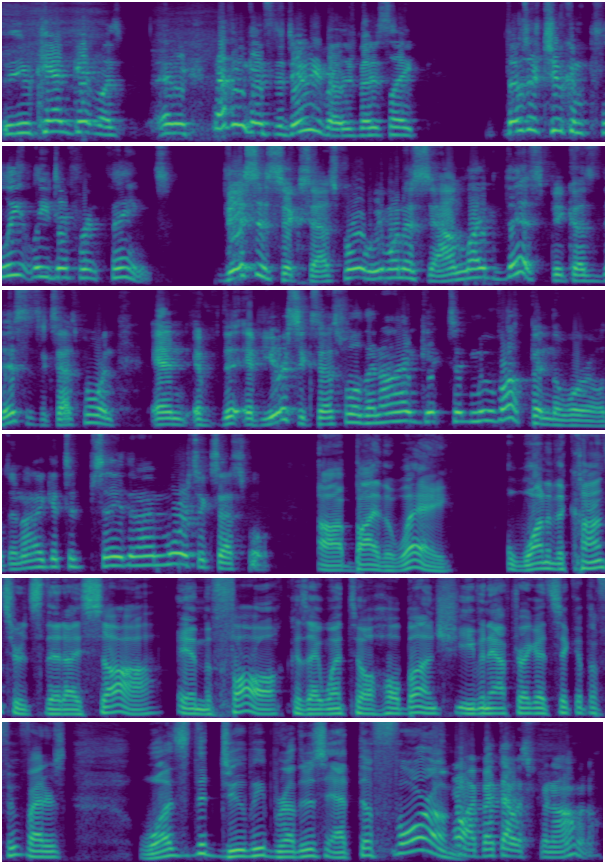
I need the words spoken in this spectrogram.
you can't get much. I mean, nothing against the Doobie Brothers, but it's like those are two completely different things. This is successful. We want to sound like this because this is successful, and and if th- if you're successful, then I get to move up in the world, and I get to say that I'm more successful. Uh, by the way, one of the concerts that I saw in the fall because I went to a whole bunch even after I got sick at the Foo Fighters was the Doobie Brothers at the Forum. Oh, I bet that was phenomenal.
